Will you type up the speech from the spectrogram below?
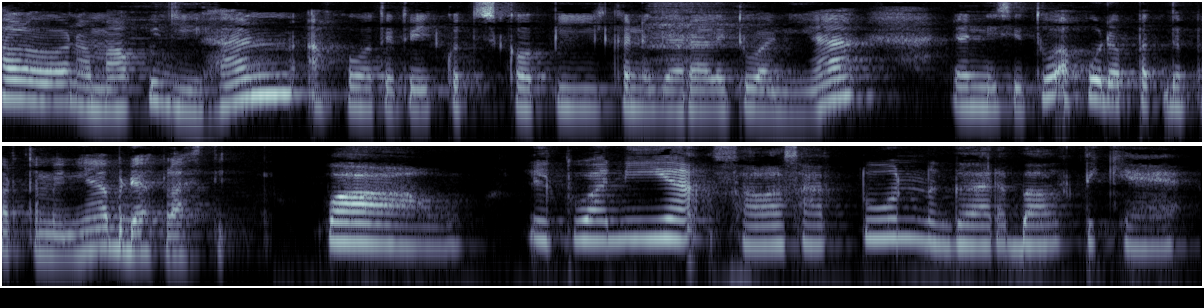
Halo, nama aku Jihan. Aku waktu itu ikut Skopi ke negara Lituania dan di situ aku dapat departemennya bedah plastik. Wow, Lituania salah satu negara Baltik ya.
